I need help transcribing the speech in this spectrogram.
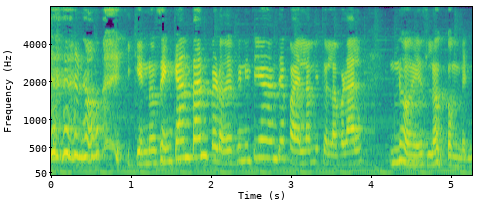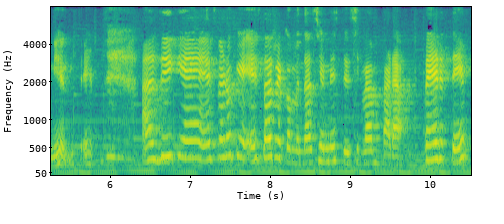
¿no? Y que nos encantan, pero definitivamente para el ámbito laboral no es lo conveniente. Así que espero que estas recomendaciones te sirvan para verte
